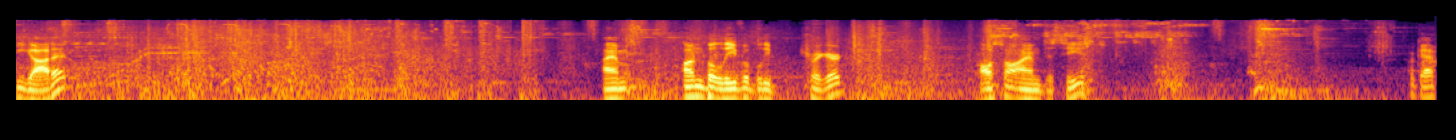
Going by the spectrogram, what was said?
He got it. I am unbelievably triggered. Also, I am deceased. Okay.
